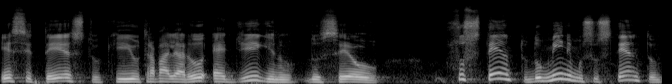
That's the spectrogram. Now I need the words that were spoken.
esse texto, que o trabalhador é digno do seu sustento, do mínimo sustento,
